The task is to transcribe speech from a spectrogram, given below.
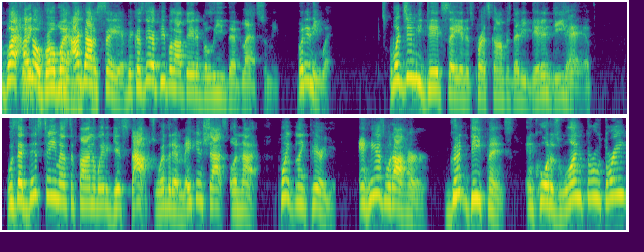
but like, I know, bro, but I gotta say it because there are people out there that believe that blasphemy. But anyway, what Jimmy did say in his press conference that he did indeed have was that this team has to find a way to get stops, whether they're making shots or not. Point blank, period. And here's what I heard good defense in quarters one through three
